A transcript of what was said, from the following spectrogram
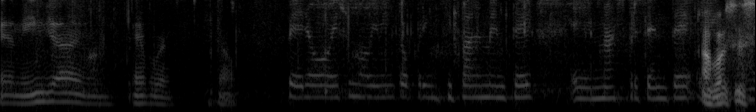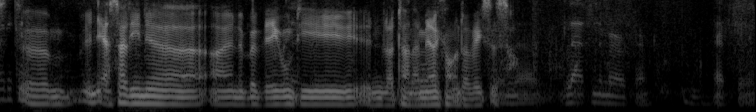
and India and everywhere. No. Pero es un movimiento principalmente más presente en Aber es ist ähm, in erster Linie eine Bewegung, die in Lateinamerika unterwegs ist uh, Latin America, actually,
